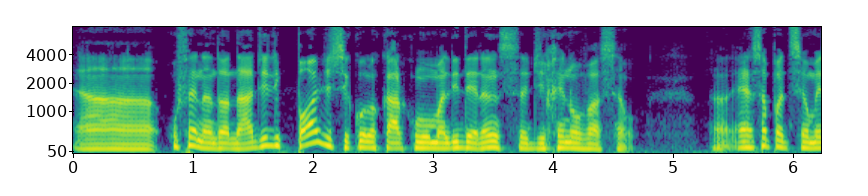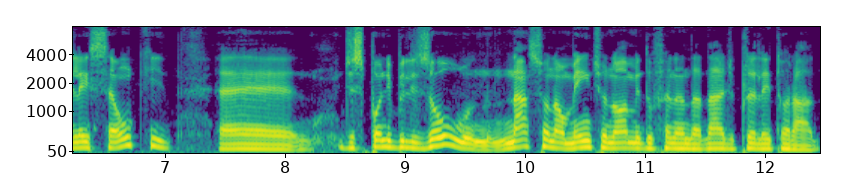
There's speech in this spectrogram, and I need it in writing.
uh, o Fernando Haddad ele pode se colocar como uma liderança de renovação. Tá? Essa pode ser uma eleição que é, disponibilizou nacionalmente o nome do Fernando Haddad para o eleitorado.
